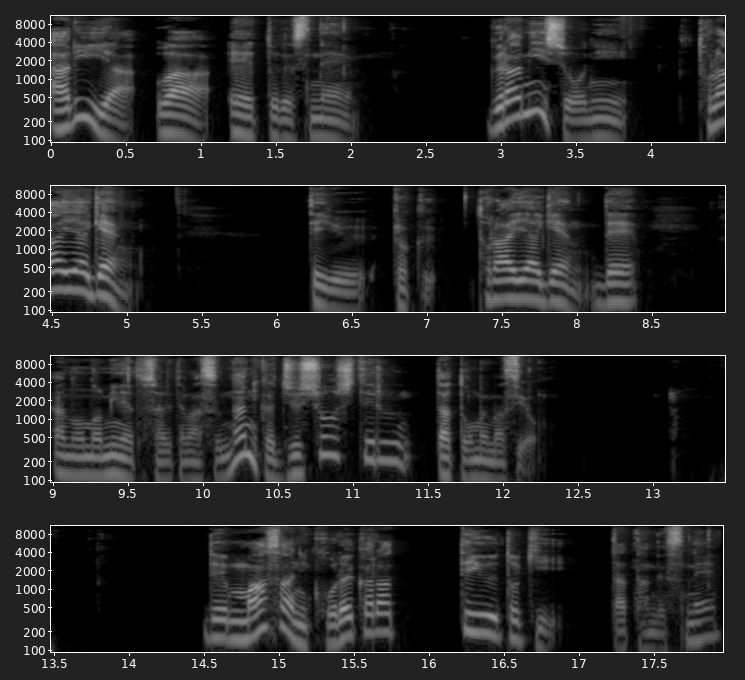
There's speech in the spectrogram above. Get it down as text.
アリーヤは、えー、っとですね、グラミー賞にトライアゲンっていう曲、トライアゲンで、あの、ノミネートされてます。何か受賞してるんだと思いますよ。で、まさにこれからっていう時だったんですね。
